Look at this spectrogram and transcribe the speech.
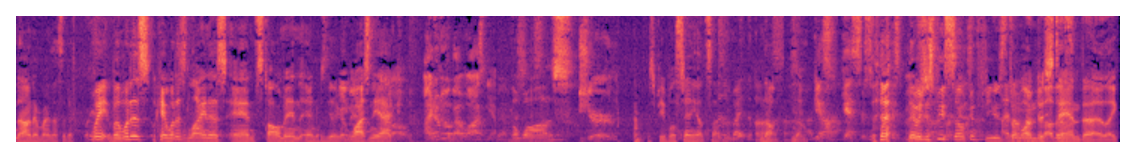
no, never mind. That's a different. Wait, but what is okay? What is Linus and Stallman and who's the other guy? Wozniak? I don't know about Wozniak. The Woz. Sure. There's people standing outside. No, no. Guess. Guess. they would just be so confused I don't walk understand. Uh, like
